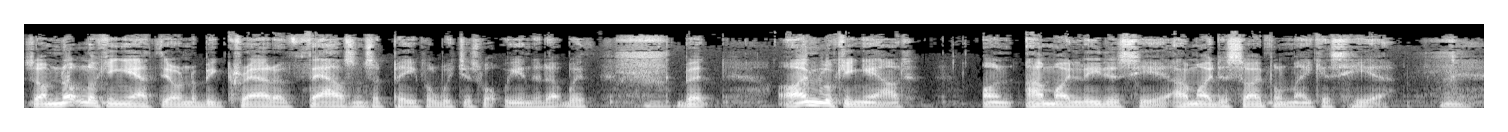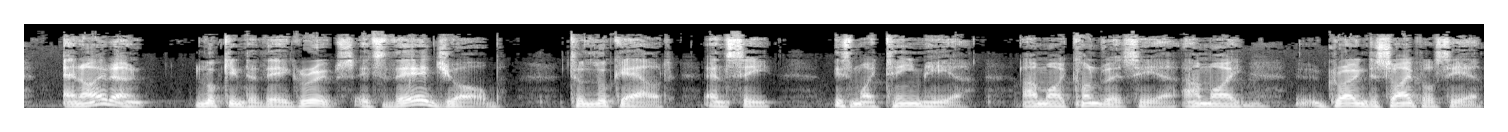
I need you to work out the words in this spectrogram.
So I'm not looking out there on a big crowd of thousands of people, which is what we ended up with. Mm. But I'm looking out on are my leaders here? Are my disciple makers here? Mm. And I don't look into their groups. It's their job to look out and see, is my team here? Are my converts here? Are my mm. growing disciples here?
